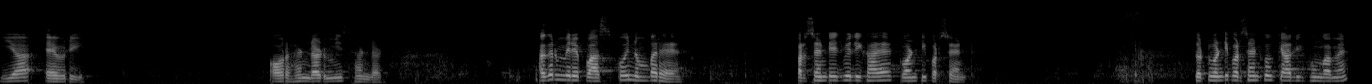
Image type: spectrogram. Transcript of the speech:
या एवरी और हंड्रेड मीन्स हंड्रेड अगर मेरे पास कोई नंबर है परसेंटेज में लिखा है ट्वेंटी परसेंट तो ट्वेंटी परसेंट को क्या लिखूँगा मैं?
